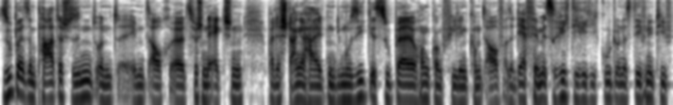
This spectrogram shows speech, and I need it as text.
super sympathisch sind und eben auch äh, zwischen der Action bei der Stange halten. Die Musik ist super, Hongkong-Feeling kommt auf. Also der Film ist richtig, richtig gut und ist definitiv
